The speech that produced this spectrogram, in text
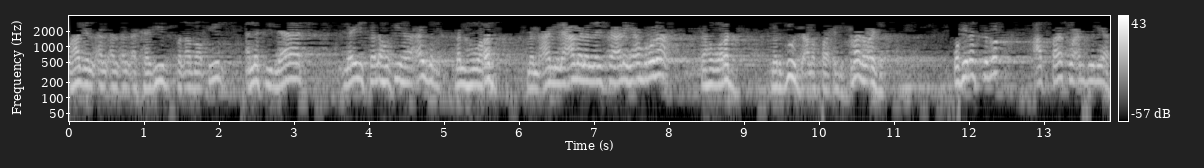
وهذه الأكاذيب والأباطيل التي لا ليس له فيها أجر بل هو رد. من عمل عملا ليس عليه أمرنا فهو رد مردود على صاحبه. ما له أجر. وفي نفس الوقت عطلته عن دنياه.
